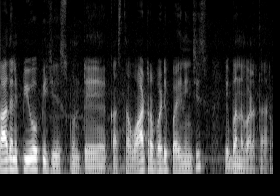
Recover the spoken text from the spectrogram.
కాదని పిఓపి చేసుకుంటే కాస్త వాటర్ పడి పైనుంచి ఇబ్బంది పడతారు.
